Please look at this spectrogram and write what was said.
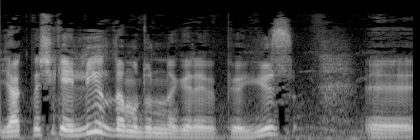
yaklaşık 50 yılda Mudurnu'da görev yapıyor. 100 e,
